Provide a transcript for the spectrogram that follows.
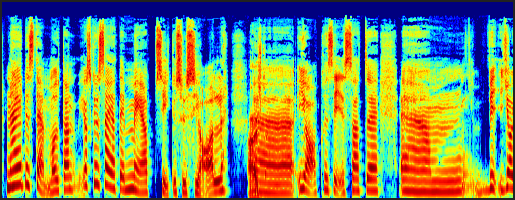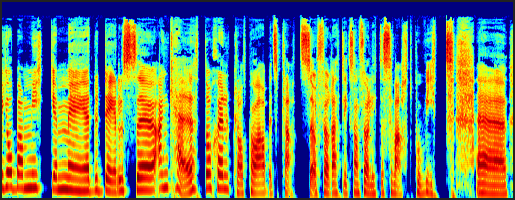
Nej, det stämmer. Utan jag skulle säga att det är mer psykosocial. Ja. Eh, ja, precis. Så att, ehm, vi, jag jobbar mycket med dels eh, enkäter självklart på arbetsplatser för att liksom få lite svart på vitt. Eh,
